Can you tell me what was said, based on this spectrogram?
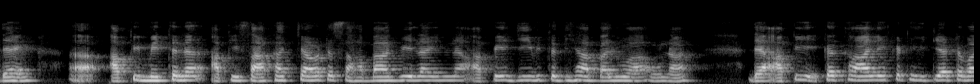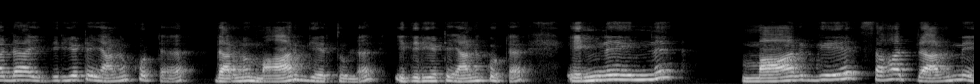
දැන් අපි මෙතන අපි සාකච්ඡාවට සහභාගී වෙලා ඉන්න අපේ ජීවිත දිහා බලුවා වුණත් දැන් අපි එක කාලයකට හිටියට වඩා ඉදිරියට යනකොට ධර්ම මාර්ගය තුල ඉදිරියට යනකොට එන්න එන්න මාර්ගය සහ ධර්මය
